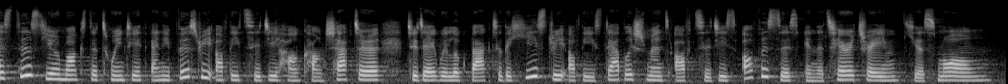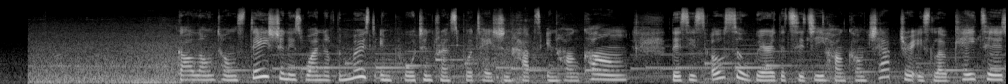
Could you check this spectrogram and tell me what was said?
As this year marks the 20th anniversary of the Chi Hong Kong chapter, today we look back to the history of the establishment of Chi's offices in the territory. Here's more. Tong Station is one of the most important transportation hubs in Hong Kong. This is also where the Chi Hong Kong chapter is located,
